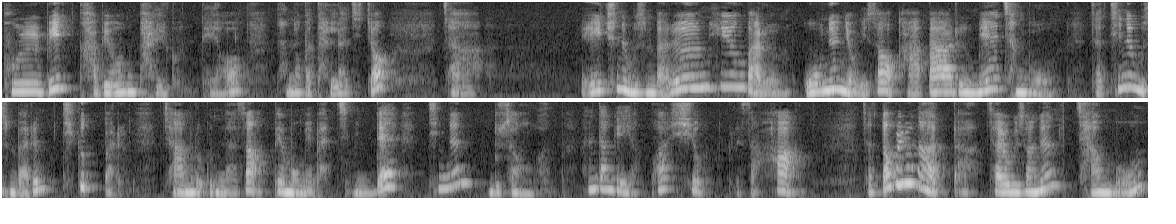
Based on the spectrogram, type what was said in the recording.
불빛, 가벼운, 밝은 돼요. 단어가 달라지죠? 자, H는 무슨 발음? 희응 발음. O는 여기서 아 발음의 장모음. 자, T는 무슨 발음? T급 발음. 자음으로 끝나서 앞에 몸의 받침인데 T는 무성음. 한 단계 약화 시옷. 그래서 hot. 자, W 나왔다. 자, 여기서는 자음 모음.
